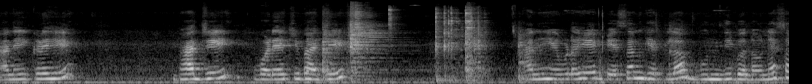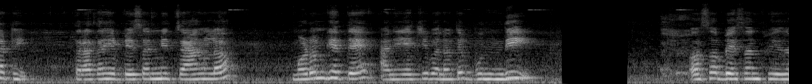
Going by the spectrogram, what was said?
आणि इकडे ही भाजी वड्याची भाजी. आणि एवढं हे बेसन घेतलं बुंदी बनवण्यासाठी. तर आता हे बेसन मी चांगलं मळून घेते आणि याची बनवते बुंदी. असं बेसन फिज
